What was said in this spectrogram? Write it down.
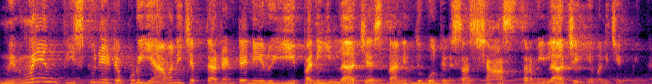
నిర్ణయం తీసుకునేటప్పుడు ఏమని చెప్తాడంటే నేను ఈ పని ఇలా చేస్తాను ఎందుకో తెలుసా? శాస్త్రం ఇలా చెయ్యమని చెప్పిందంటే.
